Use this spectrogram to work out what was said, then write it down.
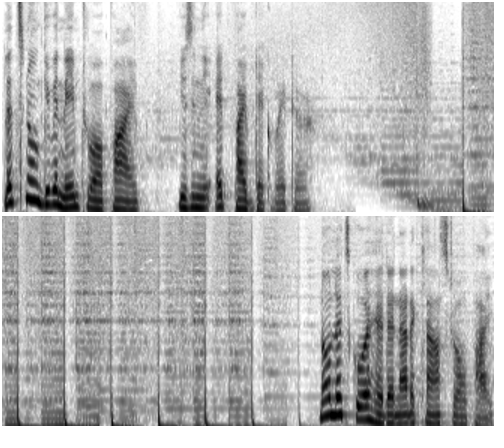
Let's now give a name to our pipe using the pipe decorator. Now let's go ahead and add a class to our pipe.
